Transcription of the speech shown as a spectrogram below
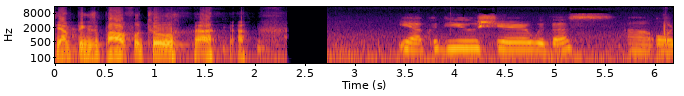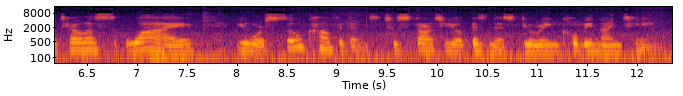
Dianping is a powerful tool. yeah, could you share with us uh, or tell us why you were so confident to start your business during COVID 19?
